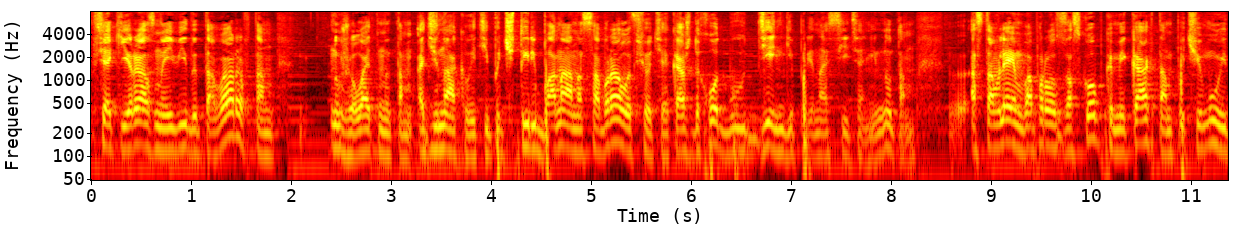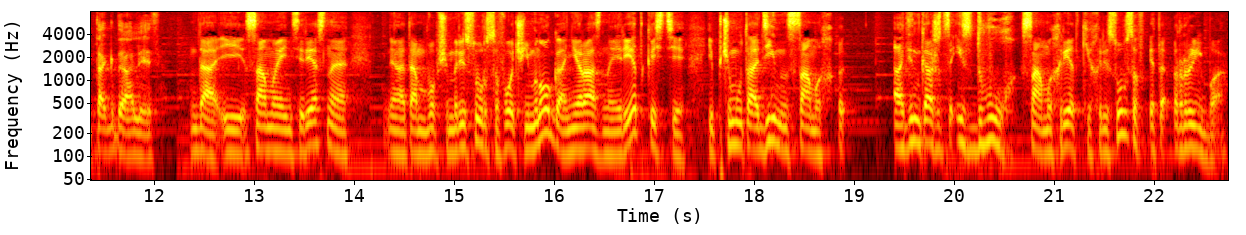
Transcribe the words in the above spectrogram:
всякие разные виды товаров, там ну, желательно там одинаковые, типа 4 банана собрал, и все, тебе каждый ход будут деньги приносить. Они, ну, там, оставляем вопрос за скобками, как там, почему и так далее. Да, и самое интересное, э, там, в общем, ресурсов очень много, они разные редкости, и почему-то один из самых э, один, кажется, из двух самых редких ресурсов это рыба.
